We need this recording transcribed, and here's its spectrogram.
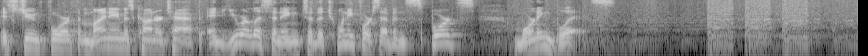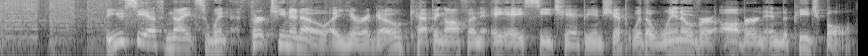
It's June 4th. My name is Connor Tapp, and you are listening to the 24 7 Sports Morning Blitz. The UCF Knights went 13 0 a year ago, capping off an AAC championship with a win over Auburn in the Peach Bowl.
